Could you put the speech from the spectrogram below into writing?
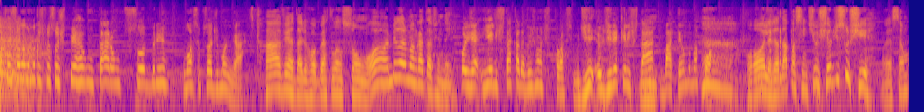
Afonso falando, muitas pessoas perguntaram sobre o nosso episódio de mangá. Ah, verdade, o Roberto lançou um. Ó, oh, o Midori Mangá tá vindo aí. Pois é, e ele está cada vez mais próximo. Eu diria que ele está hum. batendo na porta. Olha, já dá pra sentir o cheiro de sushi. Essa é uma...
